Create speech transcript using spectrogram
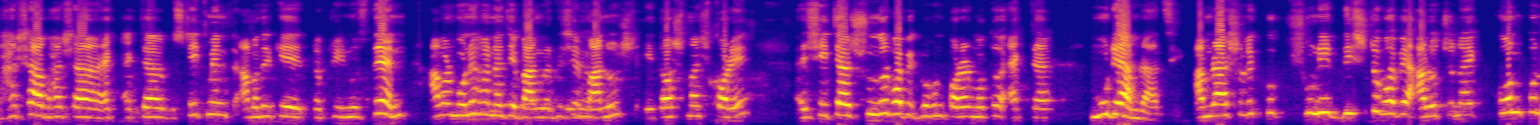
ভাষা ভাষা এক- একটা স্টেটমেন্ট আমাদেরকে ডক্টর ইউনুস দেন। আমার মনে হয় না যে বাংলাদেশের মানুষ এই দশ মাস পরে সেটা সুন্দরভাবে গ্রহণ করার মতো একটা মুডে আমরা আছি। আমরা আসলে খুব সুনির্দিষ্টভাবে আলোচনায় কোন কোন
